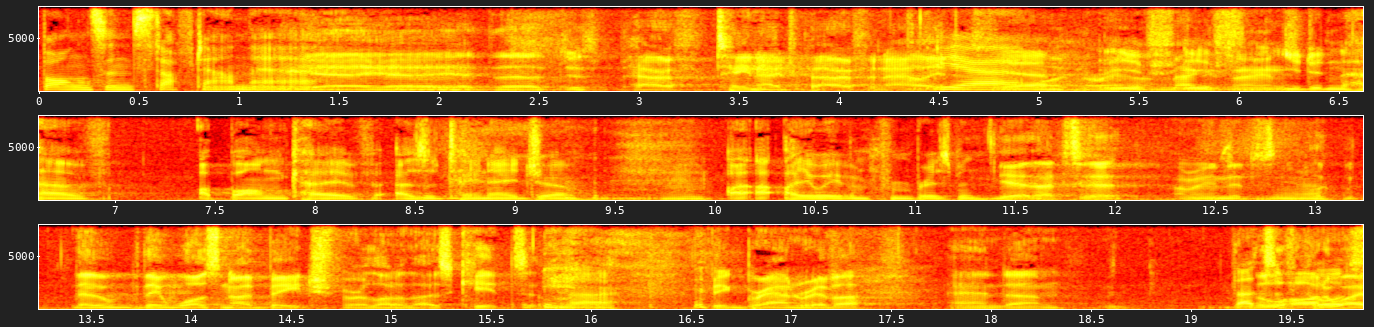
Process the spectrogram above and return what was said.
bongs and stuff down there. Yeah, yeah, yeah. The just paraph- teenage paraphernalia. just Yeah. around yeah, in if, if you didn't have a bong cave as a teenager, are, are you even from Brisbane? yeah, that's it. I mean, it's look, there, there was no beach for a lot of those kids. No. Big Brown River and um, That's little of hideaway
